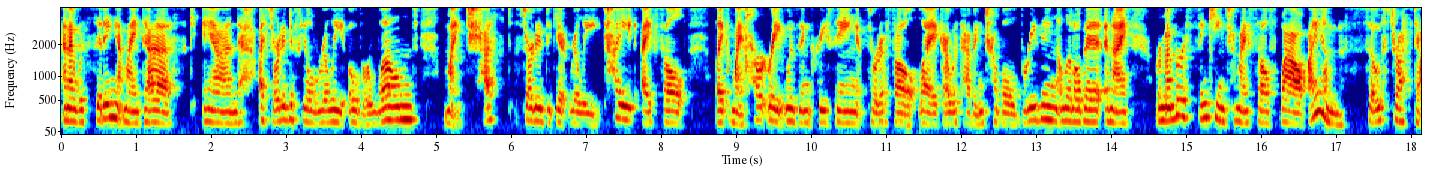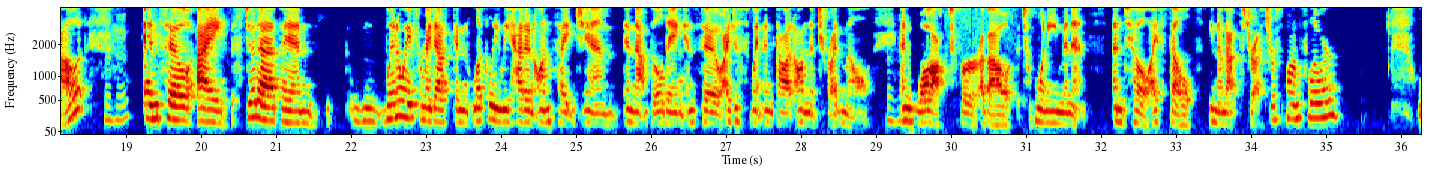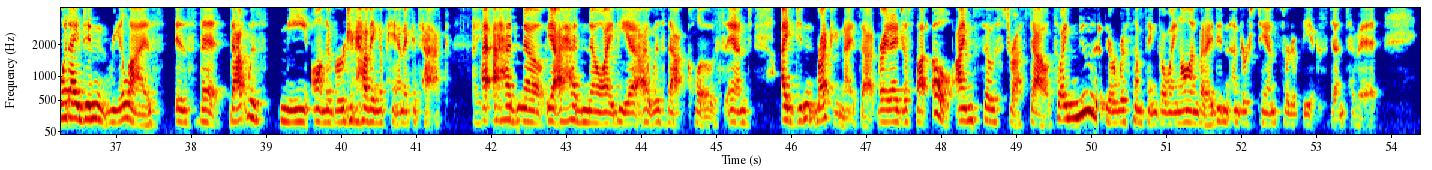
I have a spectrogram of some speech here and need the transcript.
and I was sitting at my desk, and I started to feel really overwhelmed. My chest started to get really tight. I felt like my heart rate was increasing. It sort of mm-hmm. felt like I was having trouble breathing a little bit, and I remember thinking to myself, wow, I am so stressed out. Mm-hmm. And so I stood up and went away from my desk and luckily we had an on-site gym in that building and so i just went and got on the treadmill mm-hmm. and walked for about 20 minutes until i felt you know that stress response lower what i didn't realize is that that was me on the verge of having a panic attack I, I, had no, yeah, I had no idea I was that close. And I didn't recognize that, right? I just thought, oh, I'm so stressed out. So I knew that there was something going on, but I didn't understand sort of the extent of it.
